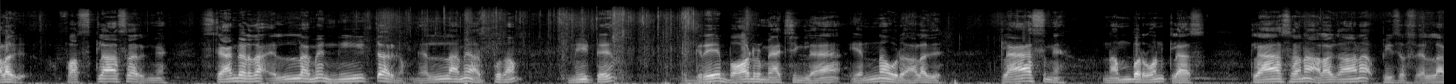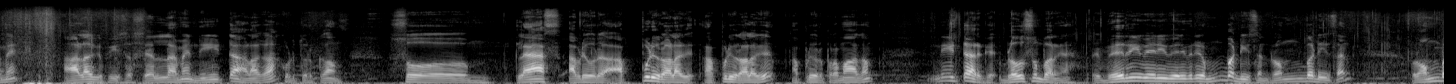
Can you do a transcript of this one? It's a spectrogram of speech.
அழகு. ஃபஸ்ட் கிளாஸாக இருக்குங்க. ஸ்டாண்டர்ட் தான். எல்லாமே நீட்டாக இருக்கும். எல்லாமே அற்புதம். நீட்டு கிரே பார்டர் மேட்சிங்கில் என்ன ஒரு அழகு. கிளாஸுங்க நம்பர் ஒன் கிளாஸ் கிளாஸான அழகான பீசஸ் எல்லாமே அழகு பீசஸ் எல்லாமே நீட்டாக அழகாக கொடுத்துருக்கோம். ஸோ கிளாஸ் அப்படி ஒரு அப்படி ஒரு அழகு அப்படி ஒரு அழகு அப்படி ஒரு பிரமாதம். நீட்டாக இருக்குது ப்ளவுஸும் பாருங்கள் வெரி வெரி வெரி வெரி ரொம்ப டீசென்ட் ரொம்ப டீசென்ட் ரொம்ப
